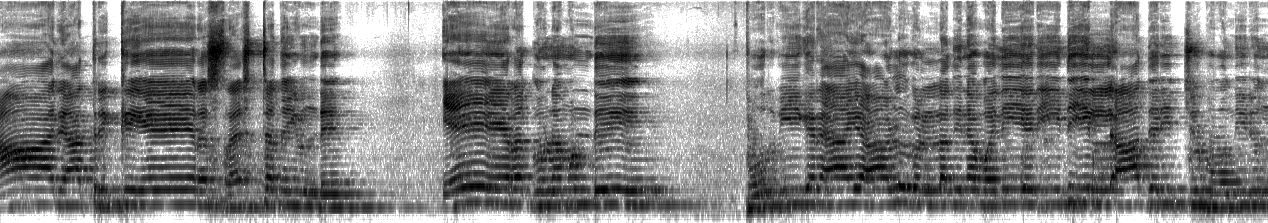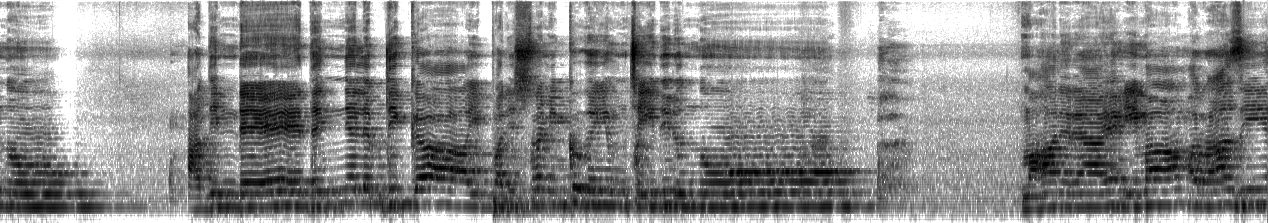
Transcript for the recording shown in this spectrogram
ആ രാത്രിക്ക് ഏറെ ശ്രേഷ്ഠതയുണ്ട് ഏറെ ഗുണമുണ്ട്. പൂർവീകരായ ആളുകൾ അതിനെ വലിയ രീതിയിൽ ആദരിച്ചു പോന്നിരുന്നു. അതിന്റെ ധന്യലബ്ധിക്കായി പരിശ്രമിക്കുകയും ചെയ്തിരുന്നു. മഹാനരായ ഇമാം റാസി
